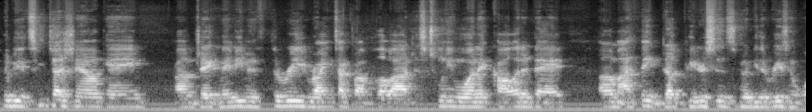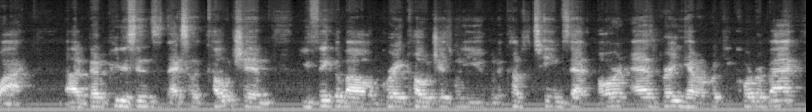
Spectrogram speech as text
it'll be a two touchdown game. Um, Jake, maybe even three, right? You talked about blowout, just 21 it, call it a day. Um, I think Doug Pederson is going to be the reason why. Uh, Doug Pederson's an excellent coach, and you think about great coaches when you when it comes to teams that aren't as great. You have a rookie quarterback,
